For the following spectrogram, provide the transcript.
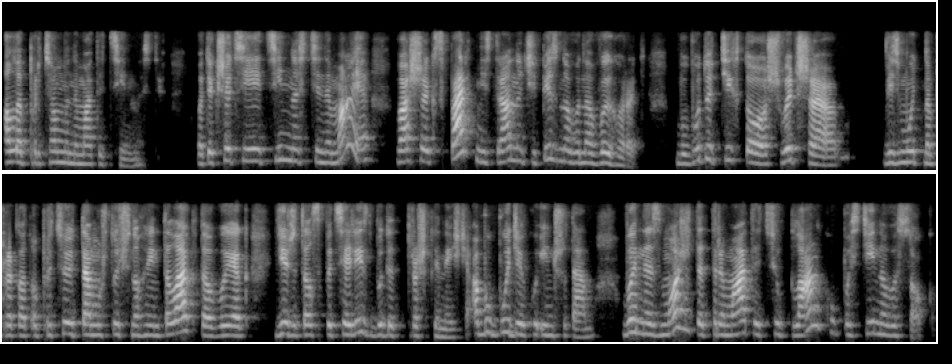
але при цьому не мати цінності. От якщо цієї цінності немає, ваша експертність рано чи пізно вона вигорить, бо будуть ті, хто швидше візьмуть, наприклад, опрацюють тему штучного інтелекту, а ви як діджитал-спеціаліст будете трошки нижче, або будь-яку іншу тему. Ви не зможете тримати цю планку постійно високо.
